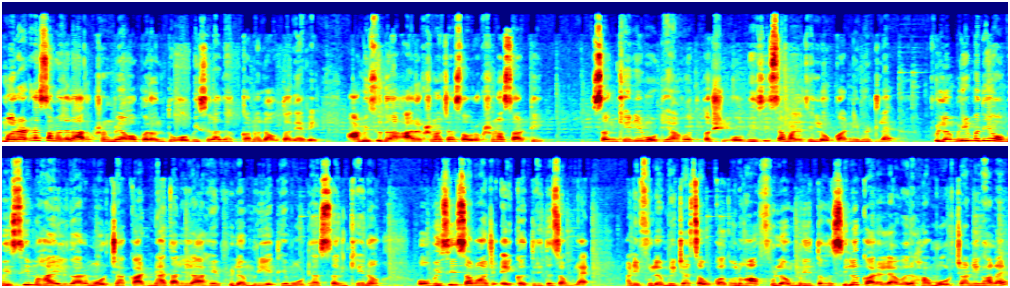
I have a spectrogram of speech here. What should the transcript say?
मराठा समाजाला आरक्षण मिळावं परंतु ओबीसीला धक्का न लावता द्यावे. आम्ही सुद्धा आरक्षणाच्या संरक्षणासाठी संख्येने मोठे आहोत अशी ओबीसी समाजातील लोकांनी म्हटलंय. फुलंब्रीमध्ये ओबीसी महाएल्गार मोर्चा काढण्यात आलेला आहे. फुलंब्री येथे मोठ्या संख्येनं ओबीसी समाज एकत्रित जमलाय. आणि फुलंब्रीच्या चौकातून हा फुलंब्री तहसील कार्यालयावर हा मोर्चा निघालाय.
